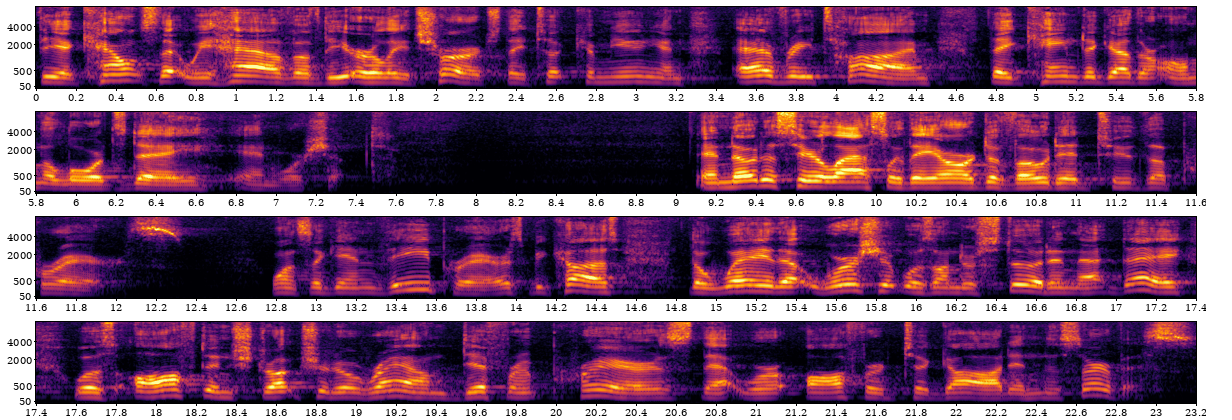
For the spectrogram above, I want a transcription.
the accounts that we have of the early church, they took communion every time they came together on the Lord's day and worshiped. And notice here, lastly, they are devoted to the prayers. Once again, the prayers, because the way that worship was understood in that day was often structured around different prayers that were offered to God in the service.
